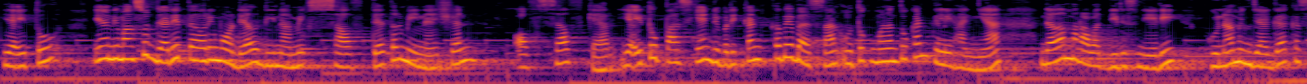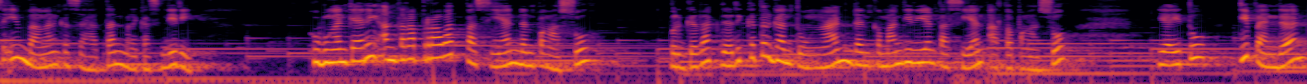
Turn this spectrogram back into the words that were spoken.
yaitu yang dimaksud dari teori model dynamic self-determination of self-care, yaitu pasien diberikan kebebasan untuk menentukan pilihannya dalam merawat diri sendiri guna menjaga keseimbangan kesehatan mereka sendiri. Hubungan caring antara perawat pasien dan pengasuh bergerak dari ketergantungan dan kemandirian pasien atau pengasuh, yaitu dependent,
